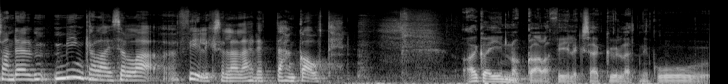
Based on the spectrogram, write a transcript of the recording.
Sandel, minkälaisella fiiliksellä lähdet tähän kauteen? Aika innokkaalla fiiliksellä kyllä. Että niin kuin,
